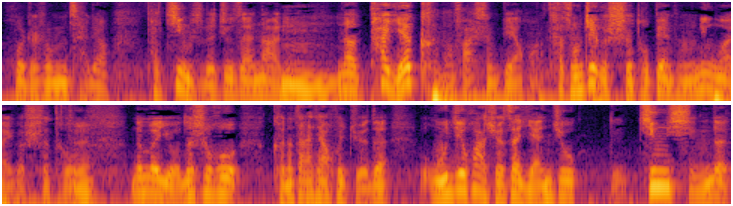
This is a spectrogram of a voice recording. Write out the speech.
或者是我们材料，它静止的就在那里，那它也可能发生变化，它从这个石头变成了另外一个石头。那么有的时候可能大家会觉得无机化学在研究晶型的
